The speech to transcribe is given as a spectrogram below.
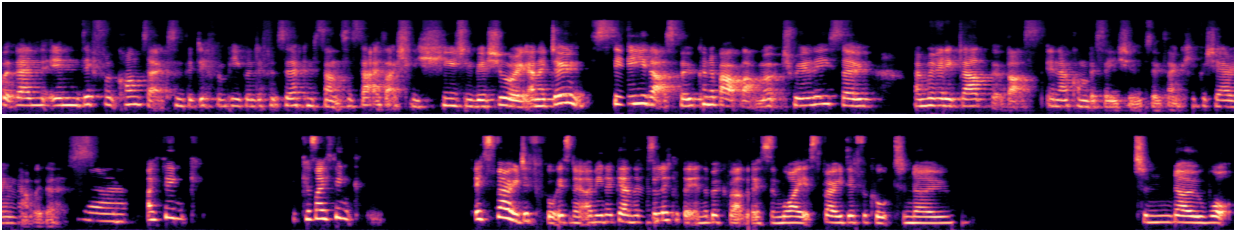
but then in different contexts and for different people in different circumstances that is actually hugely reassuring. And i don't see that spoken about that much really. So i'm really glad that that's in our conversation. So thank you for sharing that with us. Yeah i think because i think it's very difficult isn't it? I mean again there's a little bit in the book about this and why it's very difficult to know to know what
